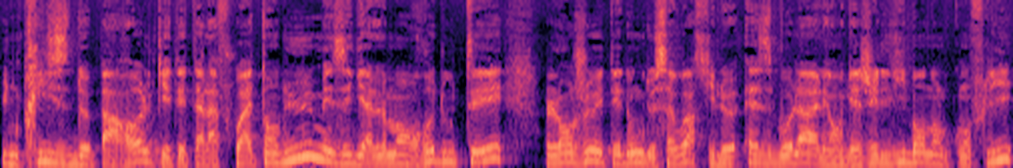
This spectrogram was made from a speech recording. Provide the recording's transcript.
Une prise de parole qui était à la fois attendue mais également redoutée. L'enjeu était donc de savoir si le Hezbollah allait engager le Liban dans le conflit.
